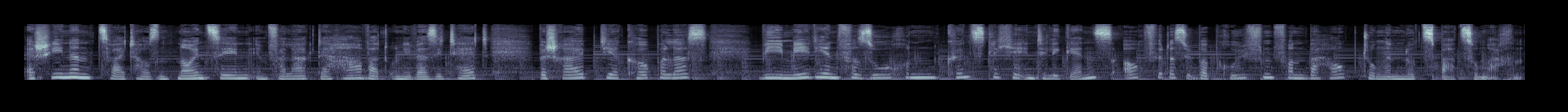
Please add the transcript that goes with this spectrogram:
erschienen 2019 im Verlag der Harvard-Universität, beschreibt Diakopoulos, wie Medien versuchen, künstliche Intelligenz auch für das Überprüfen von Behauptungen nutzbar zu machen.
